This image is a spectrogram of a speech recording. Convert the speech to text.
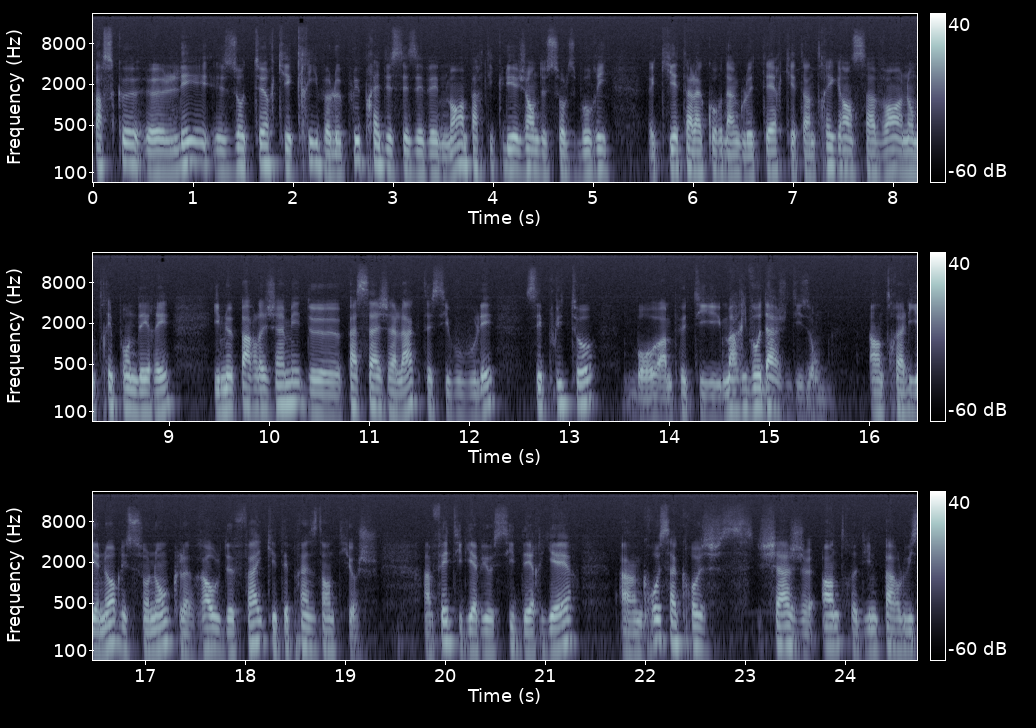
parce que euh, les auteurs qui écrivent le plus près de ces événements, en particulier Jean de Salisbury, euh, qui est à la cour d'Angleterre, qui est un très grand savant, un homme très pondéré, il ne parle jamais de passage à l'acte, si vous voulez, c'est plutôt bon, un petit marivaudage, disons, entre Aliénor et son oncle Raoul de Faye, qui était prince d'Antioche. En fait, il y avait aussi derrière un gros accroche charge entre d'une part Louis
